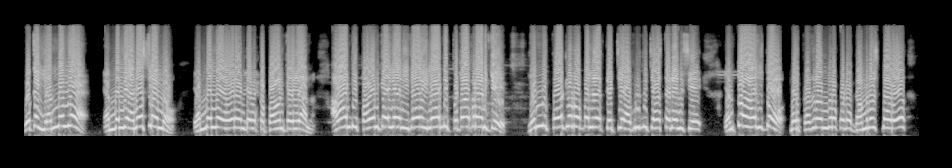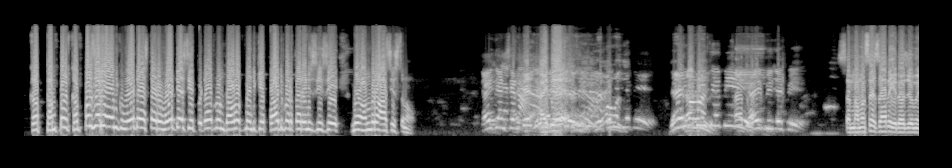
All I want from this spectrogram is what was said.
ఒక ఎమ్మెల్యే ఎమ్మెల్యే అనేస్తున్నాం మేము ఎమ్మెల్యే ఎవరంటే ఒక పవన్ కళ్యాణ్. అలాంటి పవన్ కళ్యాణ్ ఇదే ఇలాంటి పిఠాపురానికి ఎన్ని కోట్ల రూపాయలు తెచ్చి అభివృద్ధి చేస్తాడనేసి ఎంతో ఆశతో మరి ప్రజలందరూ కూడా గమనిస్తున్నారు. కంపల్సరీ ఆయనకి ఓటేస్తారు. ఓటేసి పిఠాపురం డెవలప్మెంట్కి పాటు పడతారనేసి మేము అందరూ ఆశిస్తున్నాం. అయితే సార్ నమస్తే సార్. ఈ రోజు మీ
